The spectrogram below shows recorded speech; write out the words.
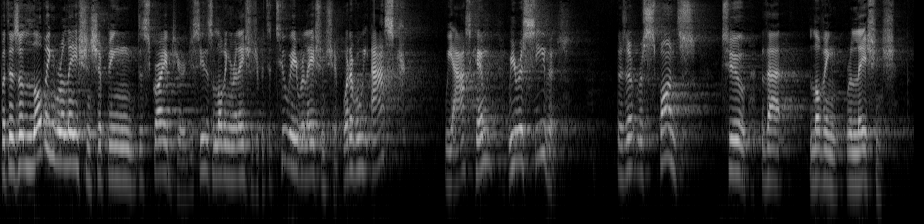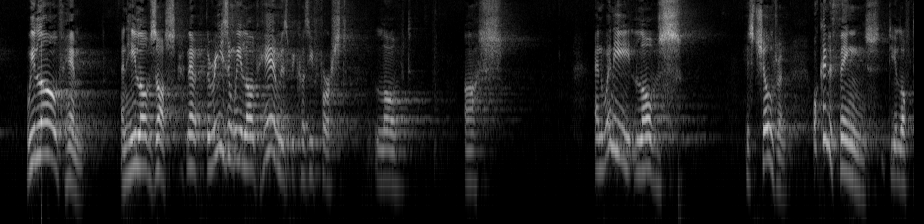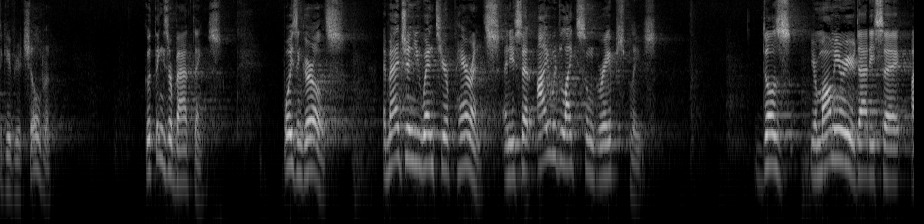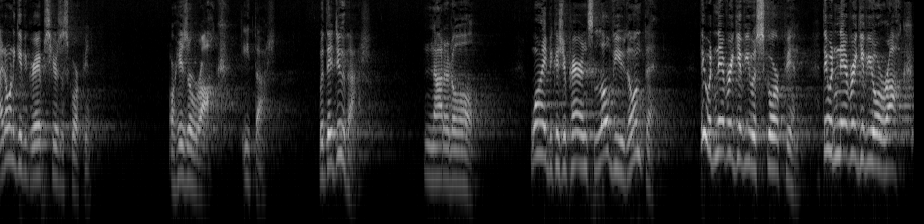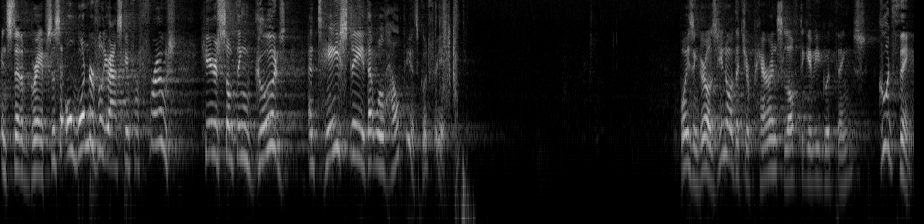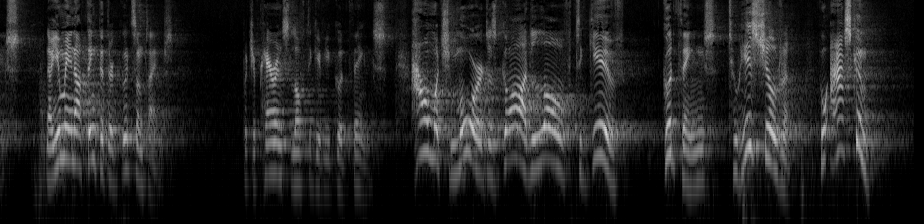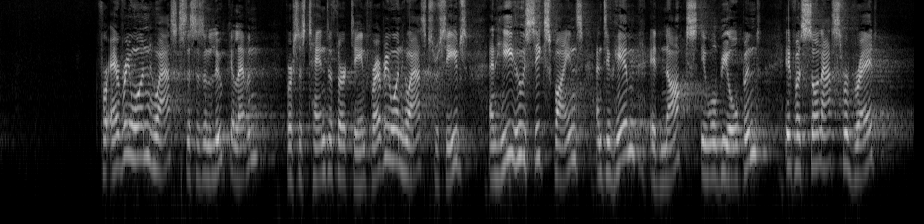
But there's a loving relationship being described here. Do you see this loving relationship? It's a two way relationship. Whatever we ask, we ask Him, we receive it. There's a response to that loving relationship. We love Him, and He loves us. Now, the reason we love Him is because He first loved us. And when He loves His children, what kind of things do you love to give your children? Good things or bad things? Boys and girls, imagine you went to your parents and you said, I would like some grapes, please. Does your mommy or your daddy say, I don't want to give you grapes, here's a scorpion? Or here's a rock, eat that? Would they do that? Not at all. Why? Because your parents love you, don't they? They would never give you a scorpion. They would never give you a rock instead of grapes. They say, Oh, wonderful, you're asking for fruit. Here's something good and tasty that will help you. It's good for you. Boys and girls, you know that your parents love to give you good things? Good things. Now, you may not think that they're good sometimes, but your parents love to give you good things. How much more does God love to give good things to His children who ask Him? For everyone who asks, this is in Luke 11, verses 10 to 13. For everyone who asks receives, and he who seeks finds, and to him it knocks, it will be opened. If a son asks for bread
